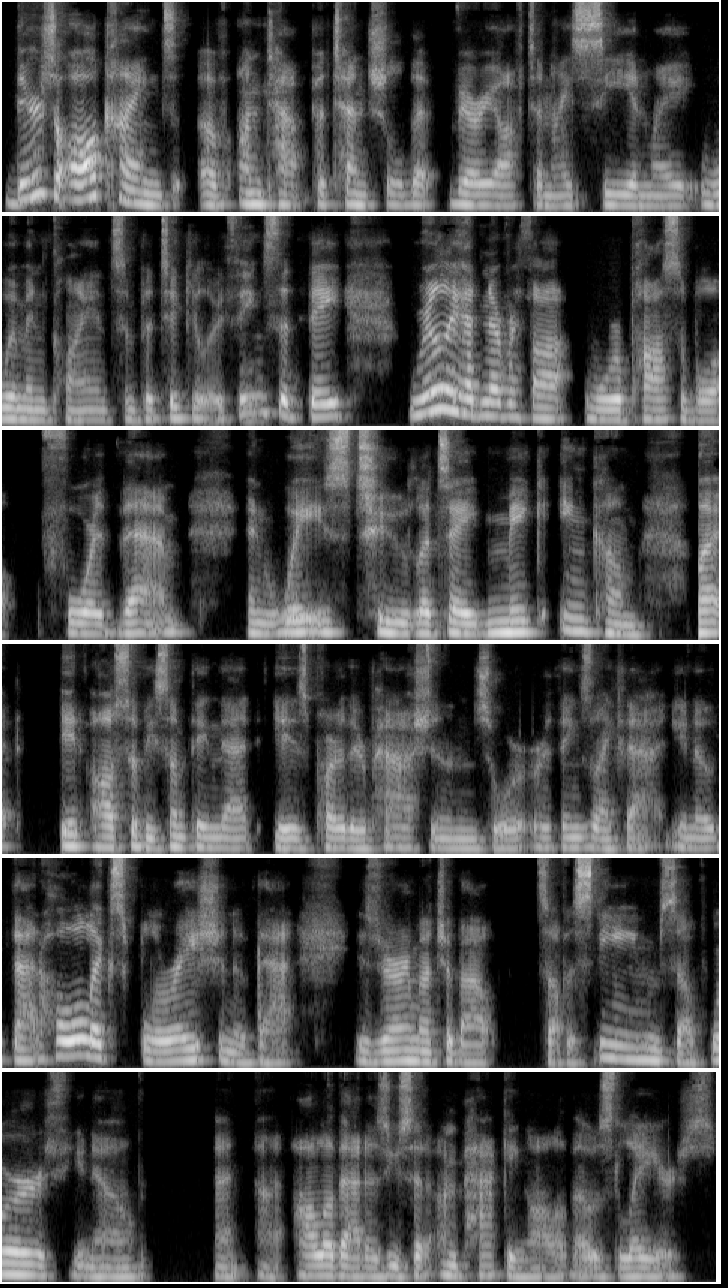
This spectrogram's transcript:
There's all kinds of untapped potential that very often i see in my women clients in particular things that they really had never thought were possible for them and ways to let's say make income. But it also be something that is part of their passions or or things like that you know that whole exploration of that is very much about self-esteem self-worth you know and uh, all of that as you said unpacking all of those layers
